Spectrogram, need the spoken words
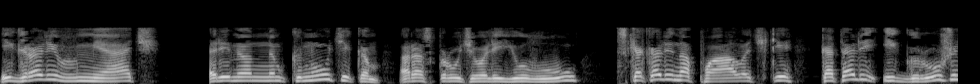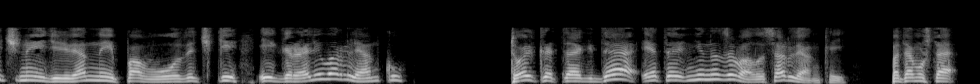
играли в мяч, ременным кнутиком раскручивали юлу, скакали на палочке, катали игрушечные деревянные повозочки, играли в орлянку. Только тогда это не называлось орлянкой, потому что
